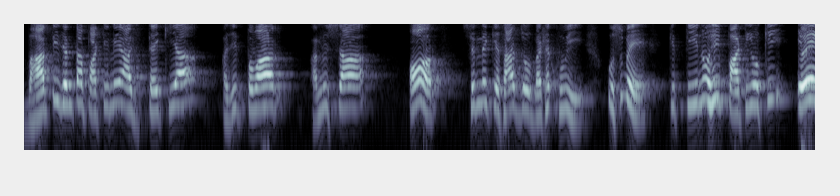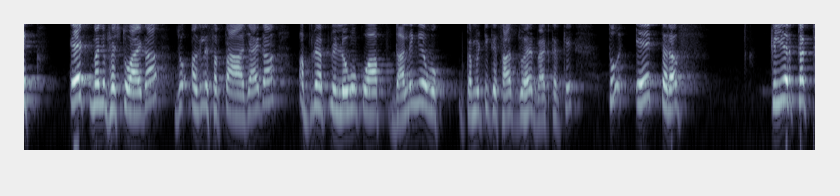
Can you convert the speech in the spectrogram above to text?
भारतीय जनता पार्टी ने आज तय किया, अजीत पवार, अमित शाह और सिंधे के साथ जो बैठक हुई, उसमें कि तीनों ही पार्टियों की एक एक मैनिफेस्टो आएगा, जो अगले सप्ताह आ जाएगा। अपने अपने लोगों को आप डालेंगे, वो कमेटी के साथ जो है बैठ करके। तो एक तरफ़ क्लियर कट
